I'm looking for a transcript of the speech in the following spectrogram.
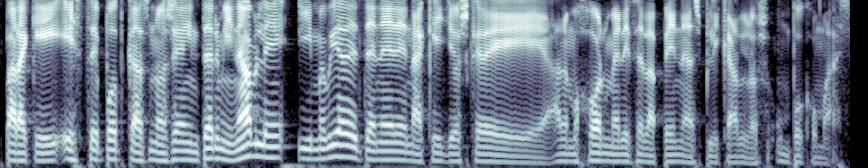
para que este podcast no sea interminable y me voy a detener en aquellos que a lo mejor merece la pena explicarlos un poco más.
